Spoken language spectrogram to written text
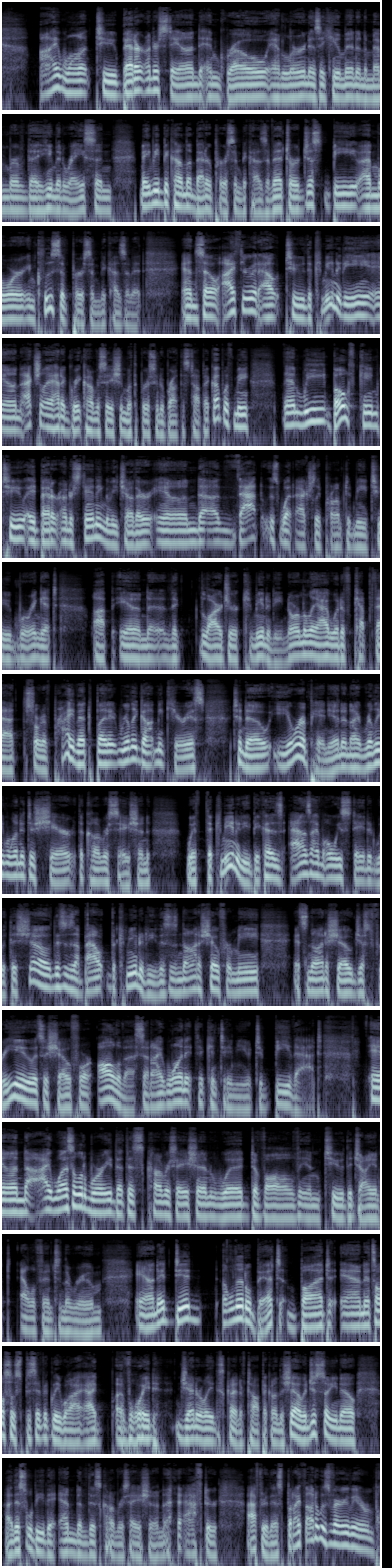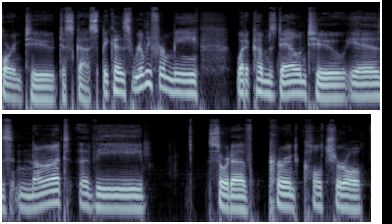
I want to better understand and grow and learn as a human and a member of the human race and maybe become a better person because of it or just be a more inclusive person because of it. And so I threw it out to the community and actually I had a great conversation with the person who brought this topic up with me and we both came to a better understanding of each other and uh, that is what actually prompted me to bring it up in the larger community. Normally, I would have kept that sort of private, but it really got me curious to know your opinion. And I really wanted to share the conversation with the community because, as I've always stated with this show, this is about the community. This is not a show for me. It's not a show just for you. It's a show for all of us. And I want it to continue to be that. And I was a little worried that this conversation would devolve into the giant elephant in the room. And it did a little bit, but, and it's also specifically why I avoid generally this kind of topic on the show. And just so you know, uh, this will be the end of this conversation after, after this. But I thought it was very, very important to discuss because really for me, what it comes down to is not the sort of current cultural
